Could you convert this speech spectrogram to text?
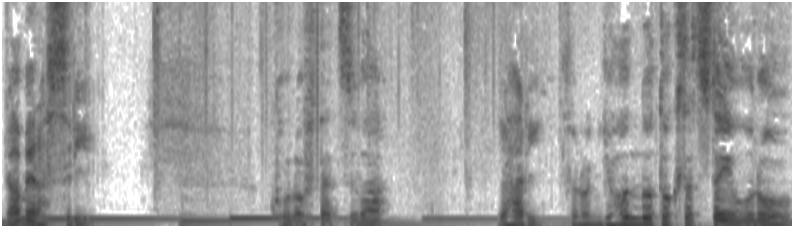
ガメラ3この2つはやはりその日本の特撮というものを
